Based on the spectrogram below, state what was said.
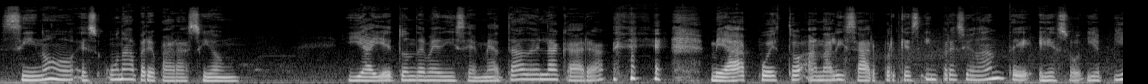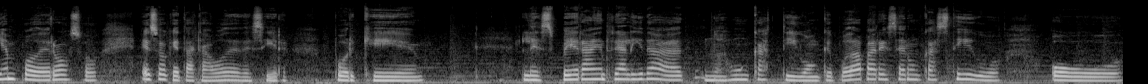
sino es una preparación. Y ahí es donde me dice, me ha dado en la cara, me ha puesto a analizar, porque es impresionante eso y es bien poderoso eso que te acabo de decir, porque la espera en realidad no es un castigo, aunque pueda parecer un castigo o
